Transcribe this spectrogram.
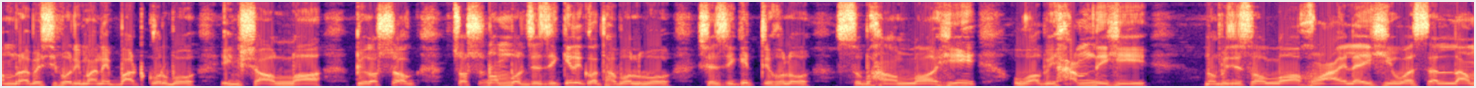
আমরা বেশি পরিমাণে পাঠ করব, ইনশাআল্লাহ। প্রিয় দর্শক চশ নম্বর যে জিকিরের কথা বলব, সে জিকিরটি হলো, সুবহানাল্লাহি ওয়া বিহামদিহি নবীজি সাল্লাল্লাহু আলাইহি ওয়াসাল্লাম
